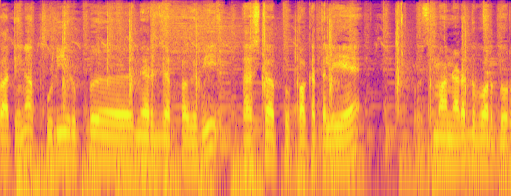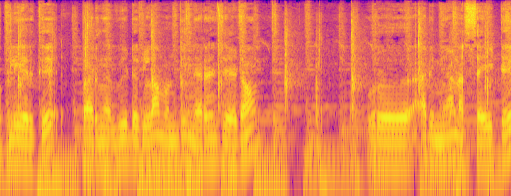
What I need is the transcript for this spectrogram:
பார்த்தீங்கன்னா குடியிருப்பு நிறைஞ்ச பகுதி. பஸ் ஸ்டாப் பக்கத்துலேயே சும்மா நடந்து போகிற தூரத்துலேயே இருக்குது பாருங்கள் வீடுகள்லாம் வந்து நிறைஞ்ச இடம். ஒரு அருமையான சைட்டு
